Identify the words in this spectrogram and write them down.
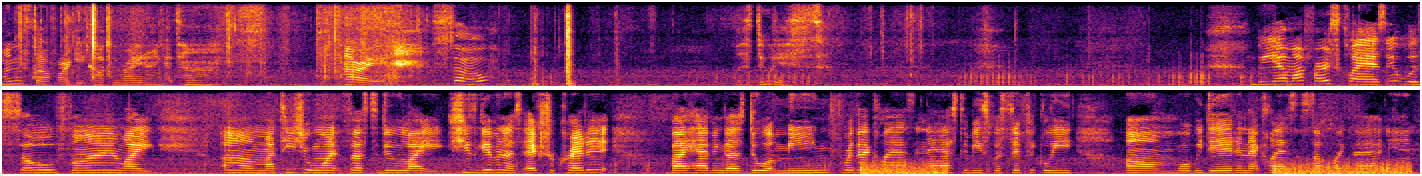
Let me stop before I get copyright. I ain't got time. Alright, so let's do this. But yeah, my first class, it was so fun. Like, um, my teacher wants us to do like she's giving us extra credit by having us do a meme for that class, and it has to be specifically um, what we did in that class and stuff like that. And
